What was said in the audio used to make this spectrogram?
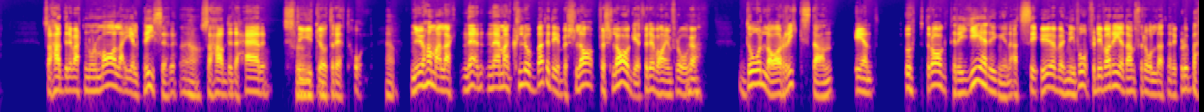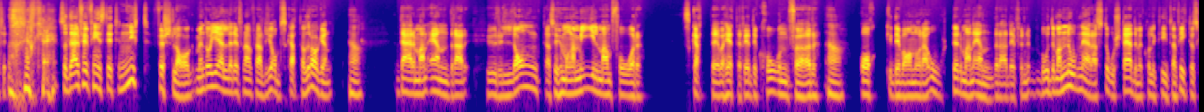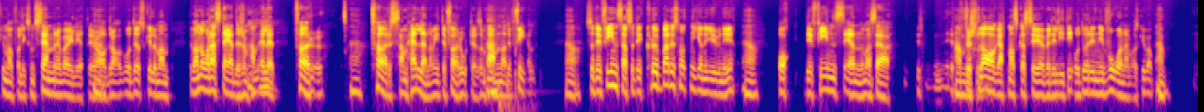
Så hade det varit normala elpriser Ja. så hade det här styrt det åt rätt håll. Nu har man lagt, när, när man klubbade det besla, förslaget, för det var en fråga, Ja. då la riksdagen en uppdrag till regeringen att se över nivån, för det var redan föråldrat när det klubbades. Okej. Så därför finns det ett nytt förslag, men då gäller det framförallt jobbskattavdragen, Ja. där man ändrar hur långt, alltså hur många mil man får skatte, vad heter reduktion för Ja. Och det var några orter man ändrade. För bodde man nog nära storstäder med kollektivtrafik, då skulle man få liksom sämre möjligheter att göra Ja. avdrag. Och då skulle man, det var några städer som hamnade, eller för, Ja. församhällen och inte förorter, som Ja. hamnade fel. Ja. Så det finns alltså, det klubbades något 9 juni och det finns en, vad säger ett Ambition. förslag att man ska se över det lite och då är det nivåerna man skruvar på.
